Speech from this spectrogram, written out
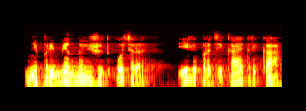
непременно лежит озеро или протекает река.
